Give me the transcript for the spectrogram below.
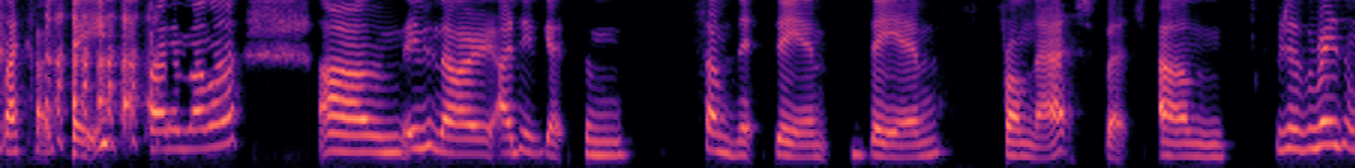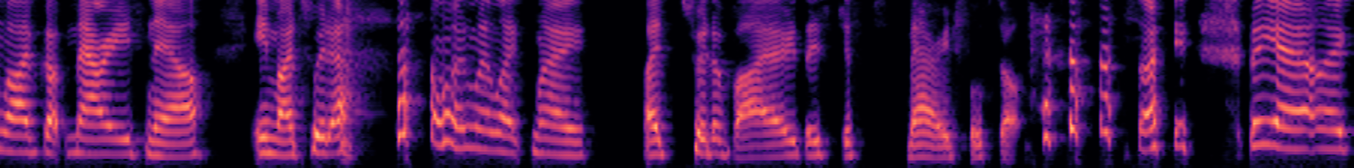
black eyed peas kind of mama. Um, even though i did get some some DM, dms from that but um, which is the reason why i've got married now in my twitter on my like my my Twitter bio, there's just married full stop. so, but yeah, like,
